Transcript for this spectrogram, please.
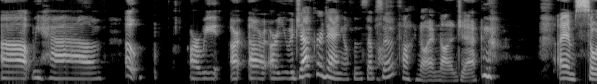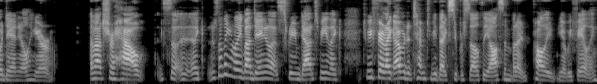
Uh, we have. Oh, are we? Are are are you a Jack or a Daniel for this episode? Fuck no, I'm not a Jack. I am so a Daniel here. I'm not sure how. So like, there's nothing really about Daniel that screamed out to me. Like to be fair, like I would attempt to be like super stealthy awesome, but I'd probably you know be failing.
